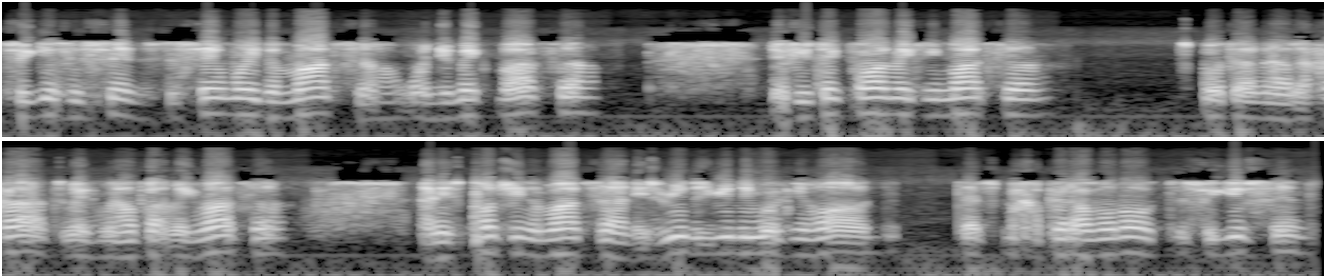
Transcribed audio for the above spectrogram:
It forgives his sins. The same way the matzah, when you make matzah, if you take part in making matzah, it's put on the halakha to make help out make matzah, and he's punching the matzah and he's really, really working hard, That's Mechaper Avonot, to forgive sins.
